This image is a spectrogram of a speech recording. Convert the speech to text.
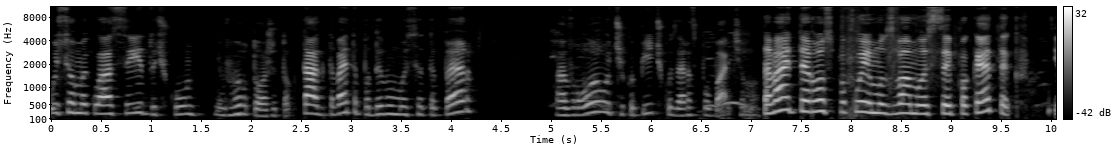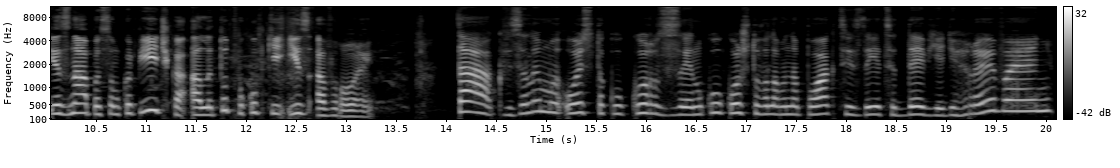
у сьомий клас і дочку в гуртожиток. Так, давайте подивимося тепер. Аврору чи копійку зараз побачимо. Давайте розпакуємо з вами ось цей пакетик із написом копієчка, але тут покупки із Аврори. Так, взяли ми ось таку корзинку. Коштувала вона по акції, здається, 9 гривень.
